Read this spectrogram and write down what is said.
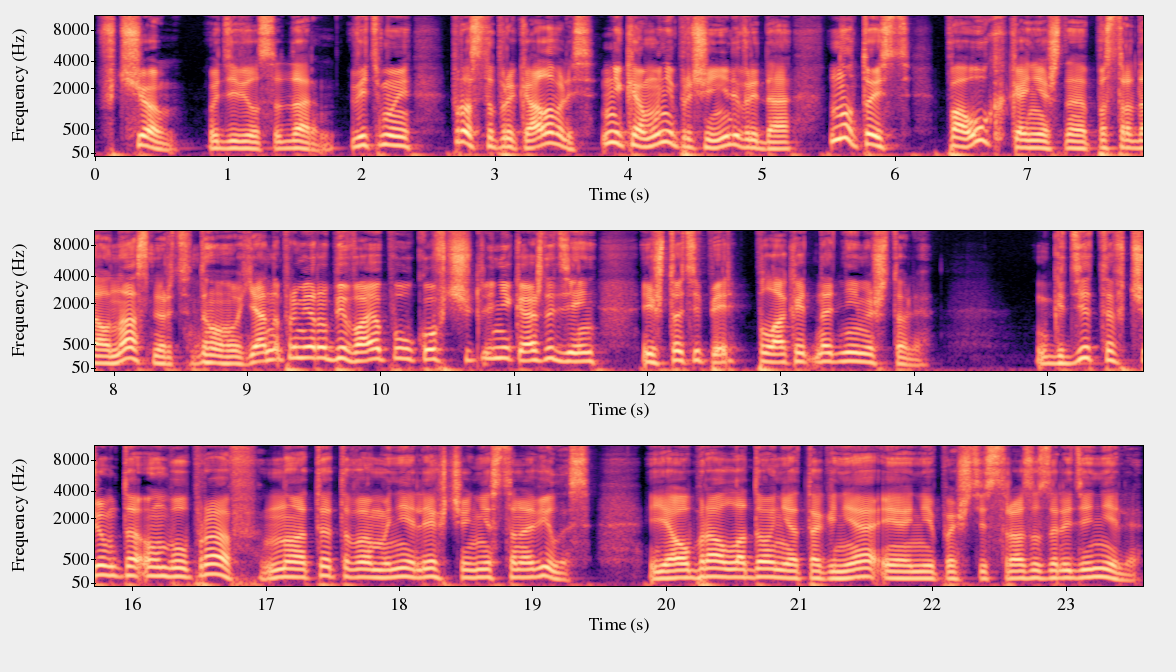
«В чем?» — удивился Даррен. «Ведь мы просто прикалывались, никому не причинили вреда. Ну, то есть Паук, конечно, пострадал насмерть, но я, например, убиваю пауков чуть ли не каждый день. И что теперь, плакать над ними, что ли? Где-то в чем-то он был прав, но от этого мне легче не становилось. Я убрал ладони от огня, и они почти сразу заледенели.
